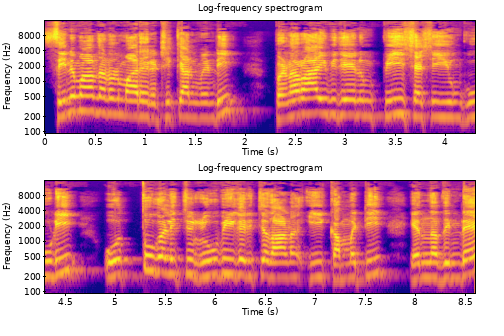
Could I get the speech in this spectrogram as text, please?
സിനിമാ നടന്മാരെ രക്ഷിക്കാൻ വേണ്ടി പിണറായി വിജയനും പി ശശിയും കൂടി ഒത്തുകളിച്ചു രൂപീകരിച്ചതാണ് ഈ കമ്മിറ്റി എന്നതിന്റെ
